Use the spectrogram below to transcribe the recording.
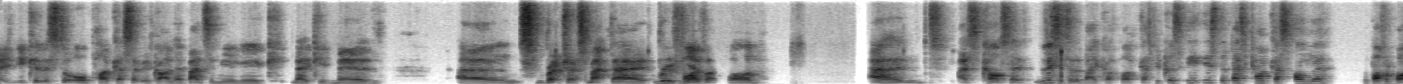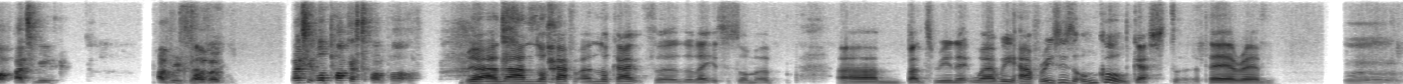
uh, you can listen to all podcasts that we've got on there: Banter Munich, Naked Men, um, Retro Smackdown, Room 501. And as Carl said, listen to the Bake Off podcast because it is the best podcast on there, apart from Banter Munich. And Room Exactly. 501. Basically, all podcasts I'm part of. Yeah, and, and look out and look out for the latest summer um, Banter Munich, where we have Reese's uncle guest appearing. Oh,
